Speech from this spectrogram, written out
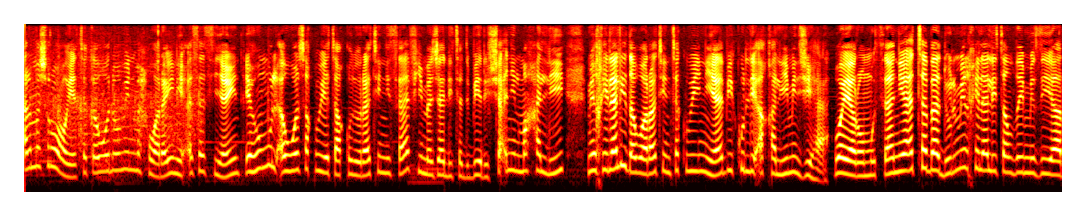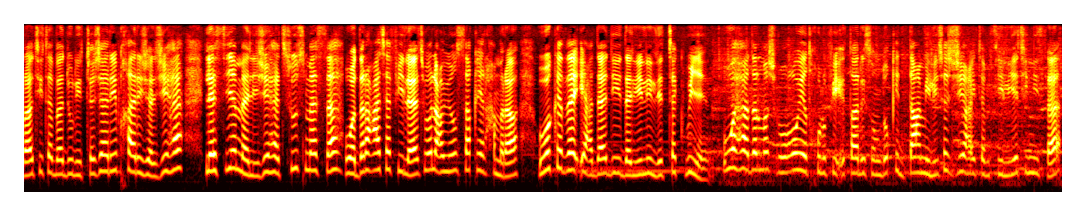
المشروع يتكون من محورين أساسيين يهم الأول تقوية قدرات النساء في مجال تدبير الشأن المحلي من خلال دورات تكوينية بكل أقاليم الجهة ويروم الثاني التبادل من خلال تنظيم زيارات تبادل التجارب خارج الجهة لا سيما لجهة سوس ماسة ودرعة فيلات والعيون ساقية الحمراء وكذا إعداد دليل للتكوين. وهذا المشروع يدخل في إطار صندوق الدعم لتشجيع تمثيلية النساء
